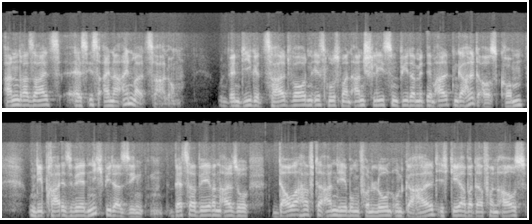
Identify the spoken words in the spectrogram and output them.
Andererseits, es ist eine Einmalzahlung. Und wenn die gezahlt worden ist, muss man anschließend wieder mit dem alten Gehalt auskommen und die Preise werden nicht wieder sinken. Besser wären also dauerhafte Anhebungen von Lohn und Gehalt. Ich gehe aber davon aus,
